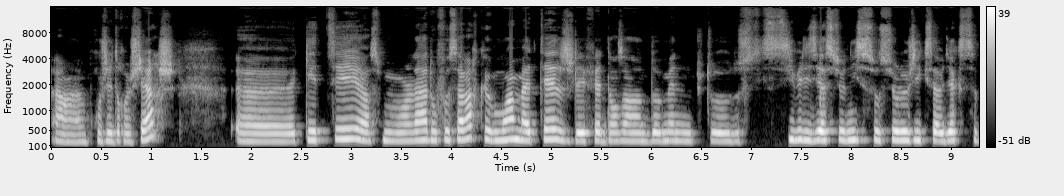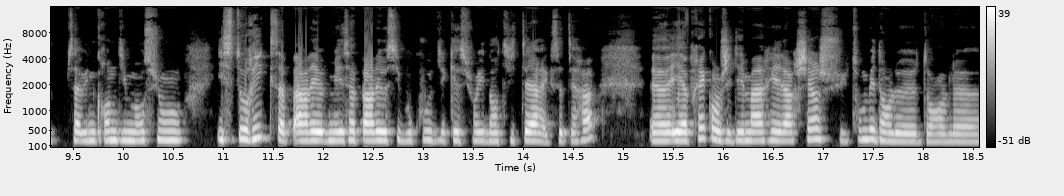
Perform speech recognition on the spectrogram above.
à, un projet de recherche euh, qui était à ce moment-là. Donc, faut savoir que moi, ma thèse, je l'ai faite dans un domaine plutôt civilisationniste, sociologique. Ça veut dire que ça avait une grande dimension historique. Ça parlait, mais ça parlait aussi beaucoup des questions identitaires, etc. Euh, et après, quand j'ai démarré la recherche, je suis tombée dans le dans le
